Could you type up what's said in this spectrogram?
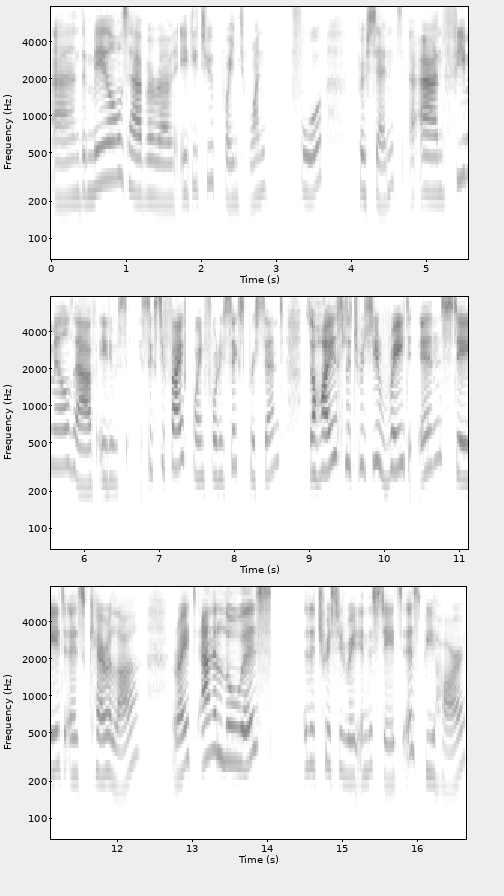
and the males have around 82.14%, and females have 80, 65.46%. The highest literacy rate in state is Kerala, right? And the lowest literacy rate in the states is Bihar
